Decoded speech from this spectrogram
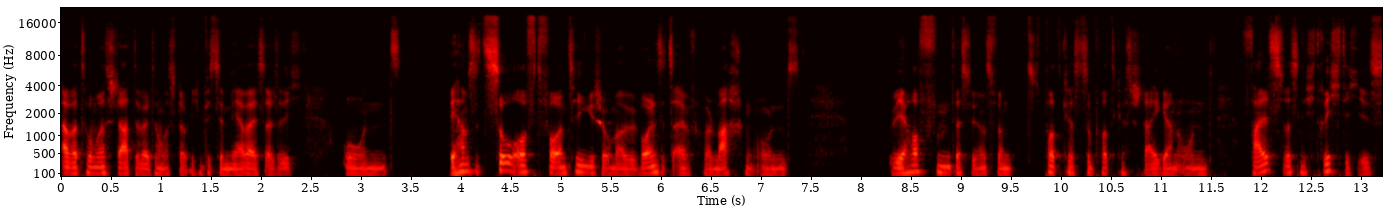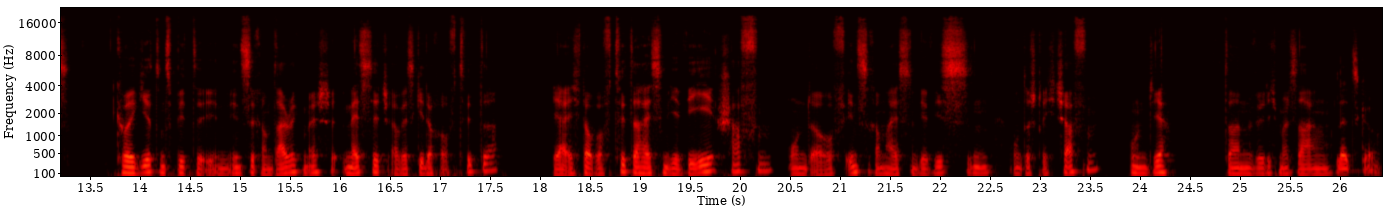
aber Thomas startet, weil Thomas, glaube ich, ein bisschen mehr weiß als ich. Und wir haben es jetzt so oft vor uns hingeschoben, aber wir wollen es jetzt einfach mal machen und wir hoffen, dass wir uns von Podcast zu Podcast steigern und falls was nicht richtig ist, korrigiert uns bitte in Instagram Direct Message, aber es geht auch auf Twitter ja, ich glaube, auf Twitter heißen wir W schaffen und auf Instagram heißen wir Wissen unterstrich schaffen. Und ja, dann würde ich mal sagen, let's go.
